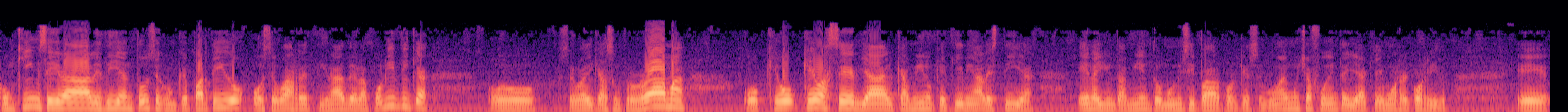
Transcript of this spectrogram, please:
¿Con quién se irá Alex Díaz entonces? ¿Con qué partido? ¿O se va a retirar de la política? ¿O se va a dedicar a su programa? ¿O qué, va a ser ya el camino que tiene Alex Díaz en el ayuntamiento municipal? Porque según hay muchas fuentes ya que hemos recorrido, eh,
